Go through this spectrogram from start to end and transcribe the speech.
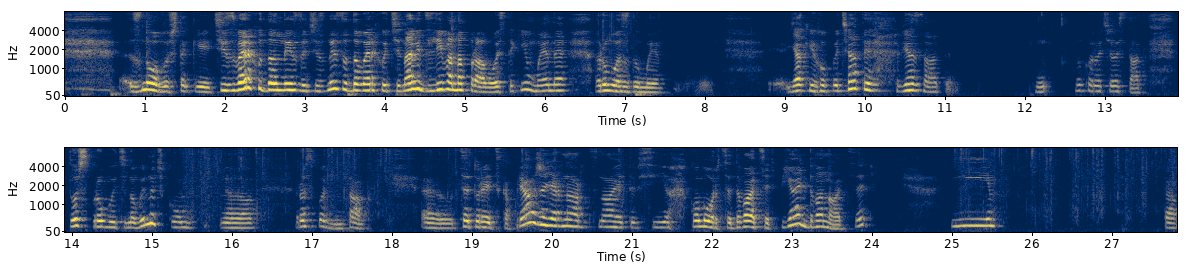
знову ж таки, чи зверху донизу, чи знизу до верху, чи навіть зліва направо. Ось такі в мене роздуми. Як його почати в'язати? Ну, коротше, ось так. Тож спробую цю новиночку е, розповім. Так, це турецька пряжа Ярнард, знаєте всі. Колор це 25-12. І так,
